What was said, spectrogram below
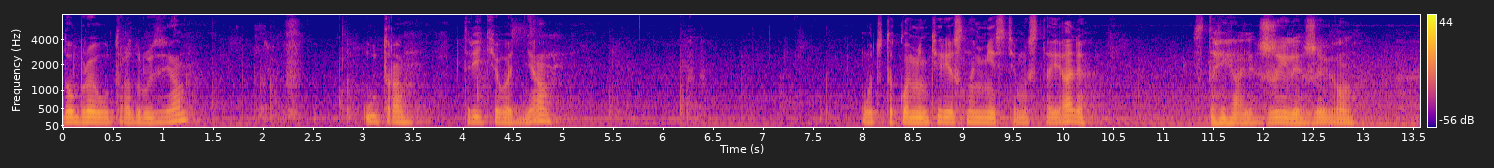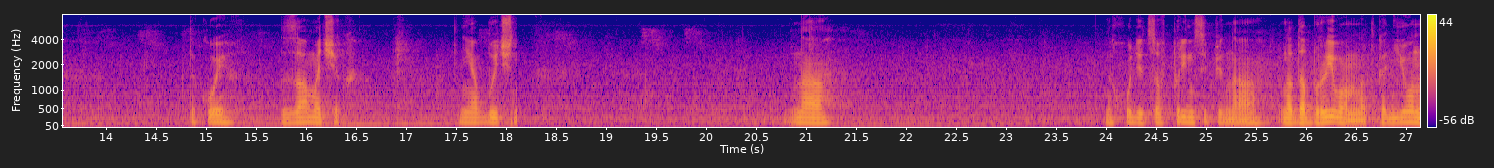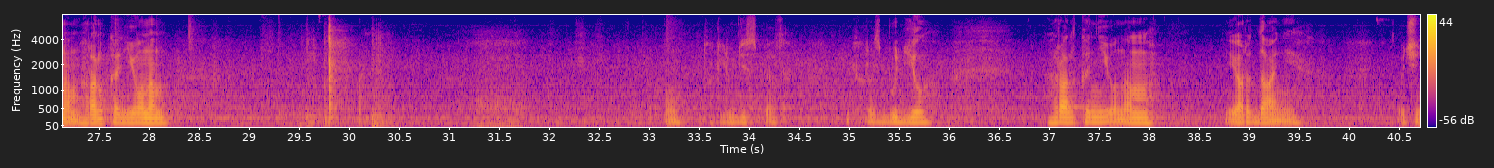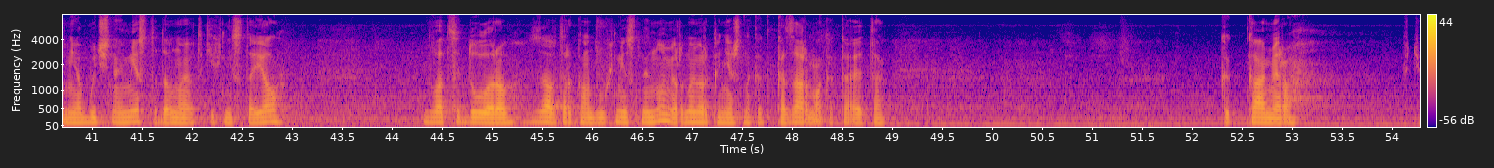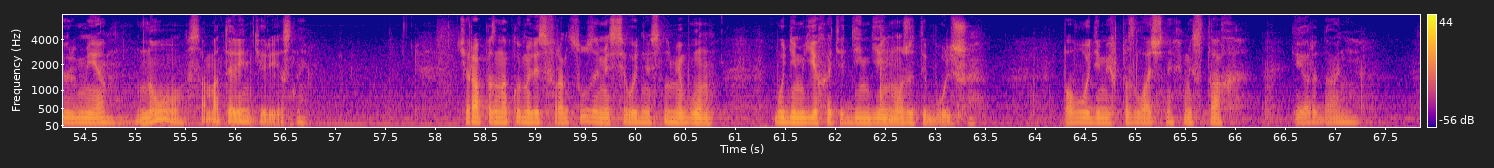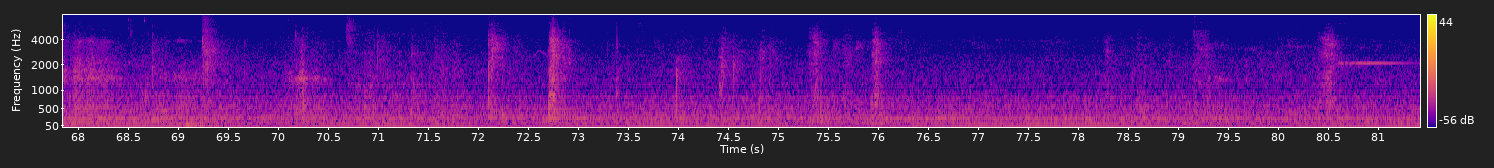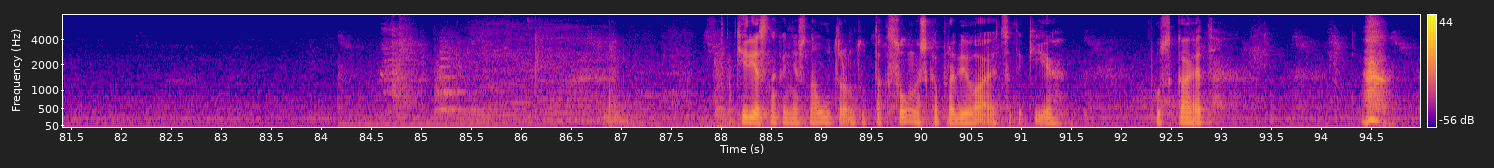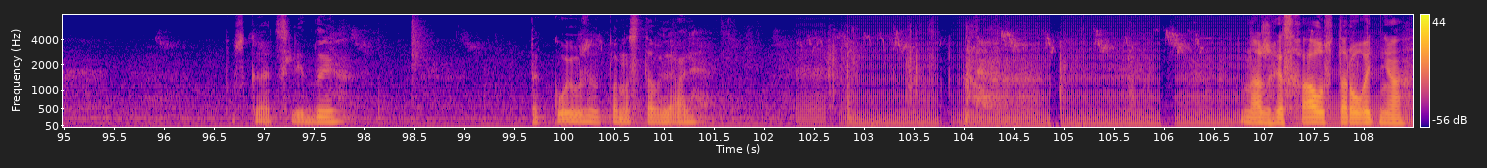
Доброе утро, друзья. Утро третьего дня. Вот в таком интересном месте мы стояли. Стояли, жили, живем. Такой замочек необычный. На находится в принципе на, над обрывом, над каньоном, Гранд каньоном. О, тут люди спят. Разбудил. Гранд каньоном Иордании. Очень необычное место, давно я в таких не стоял. 20 долларов завтраком двухместный номер. Номер, конечно, как казарма какая-то. Как камера в тюрьме. Но сам отель интересный. Вчера познакомились с французами, сегодня с ними будем, будем ехать один день, может и больше. Поводим их по злачных местах Иордании. Интересно, конечно, утром тут так солнышко пробивается, такие пускает, пускает следы. Такой уже понаставляли. Наш гестхаус второго дня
